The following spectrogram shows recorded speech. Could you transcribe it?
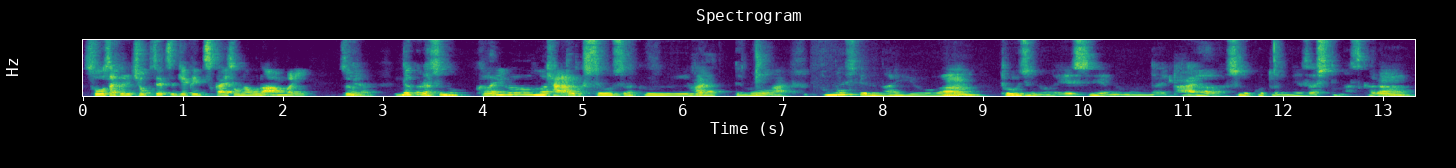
創作に直接逆に使えそうなものはあんまり、そういう意味だからその会話は全く創作であっても、話してる内容は当時の衛生の問題とか、そういうことに根ざしてますから、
